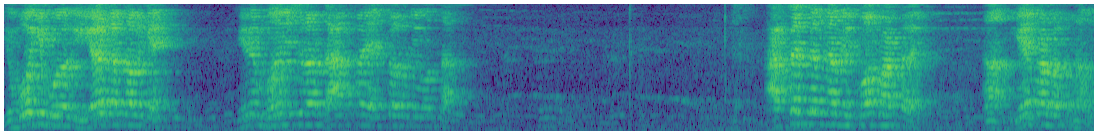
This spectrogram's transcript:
ಈ ಹೋಗಿ ಹೋಗಿ ಹೇಳ್ಬೇಕು ಅವ್ರಿಗೆ. ನೀನು ಮನುಷ್ಯರ, ಡಾಕ್ಟರ್ ಎಂತವ್ರು ನೀವು ಅಂತ. ಅರ್ಥ ನಮಗೆ ಫೋನ್ ಮಾಡ್ತಾರೆ. ಹಾ ಏನ್ ಮಾಡ್ಬೇಕು ನಾವು?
